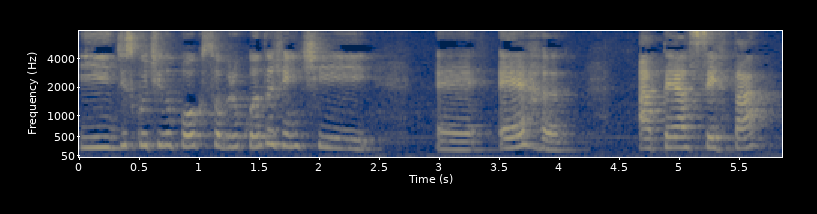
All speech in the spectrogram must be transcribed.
e discutindo pouco sobre o quanto a gente é, erra até acertar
